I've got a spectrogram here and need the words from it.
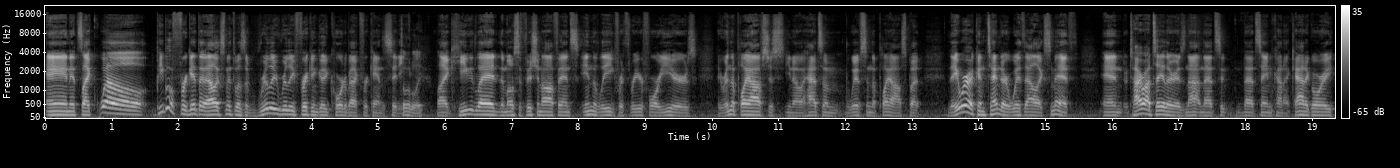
And it's like, well, people forget that Alex Smith was a really, really freaking good quarterback for Kansas City. Totally. Like, he led the most efficient offense in the league for three or four years. They were in the playoffs, just, you know, had some whiffs in the playoffs, but they were a contender with Alex Smith. And Tyrod Taylor is not in that that same kind of category.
